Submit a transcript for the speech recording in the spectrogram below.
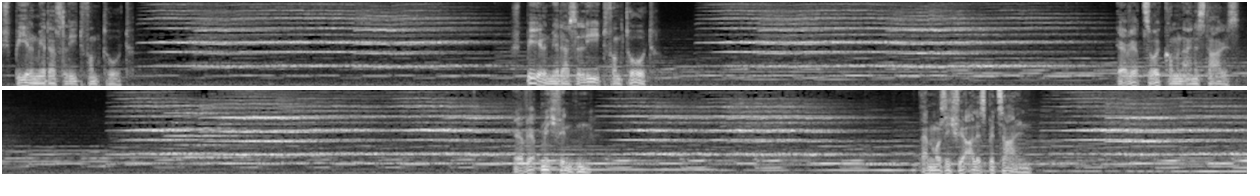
Spiel mir das Lied vom Tod. Spiel mir das Lied vom Tod. Er wird zurückkommen eines Tages. Er wird mich finden. Dann muss ich für alles bezahlen.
